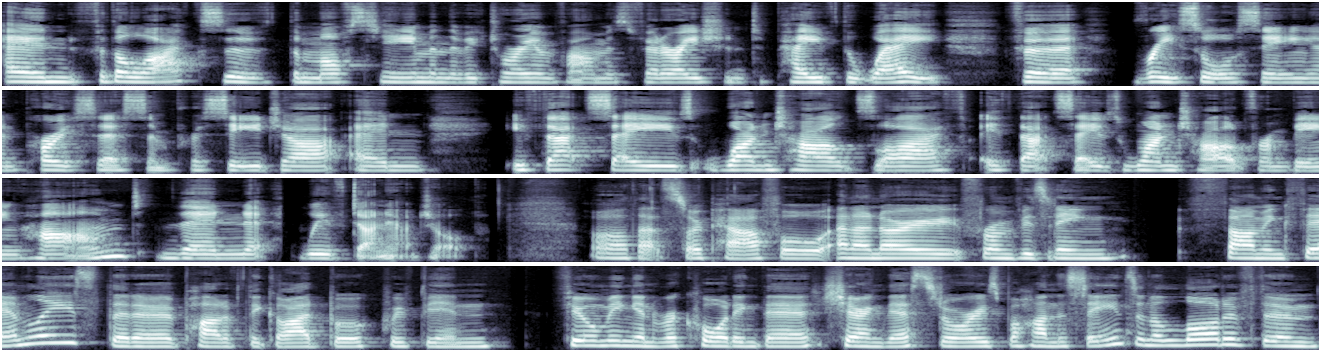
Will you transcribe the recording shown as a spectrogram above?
and for the likes of the MOFS team and the Victorian Farmers Federation to pave the way for resourcing and process and procedure. And if that saves one child's life, if that saves one child from being harmed, then we've done our job. Oh, that's so powerful. And I know from visiting farming families that are part of the guidebook, we've been filming and recording their sharing their stories behind the scenes and a lot of them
